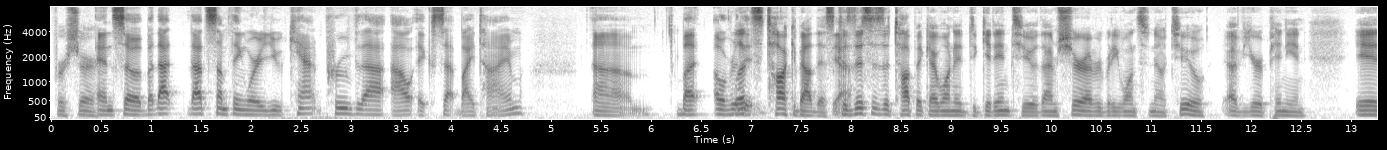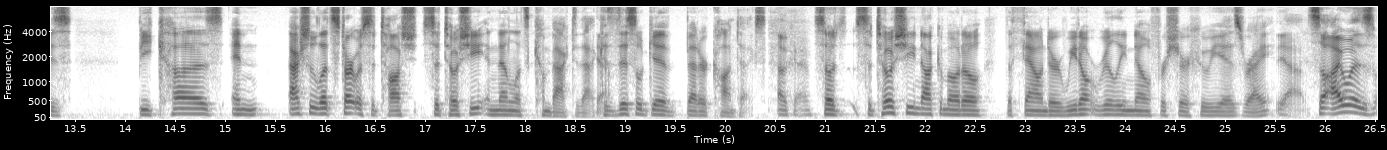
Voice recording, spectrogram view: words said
for sure. And so, but that that's something where you can't prove that out except by time. Um, but over Let's the talk about this because Yeah. this is a topic I wanted to get into that I'm sure everybody wants to know too, of your opinion, is because, and actually, let's start with Satoshi, Satoshi and then let's come back to that because Yeah. this will give better context. okay, So, Satoshi Nakamoto, the founder, we don't really know for sure who he is, right? yeah. So I was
